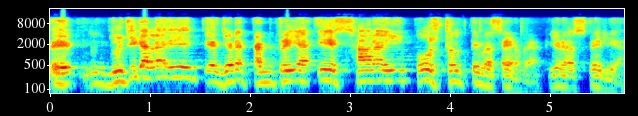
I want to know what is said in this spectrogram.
ਤੇ ਦੂਜੀ ਗੱਲ ਹੈ, ਇਹ ਜਿਹੜਾ ਕੰਟਰੀ ਹੈ, ਇਹ ਸਾਰਾ ਹੀ ਕੋਸਟਲ ਤੇ ਵਸਿਆ ਹੋਇਆ, ਜਿਹੜਾ ਆਸਟ੍ਰੇਲੀਆ।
